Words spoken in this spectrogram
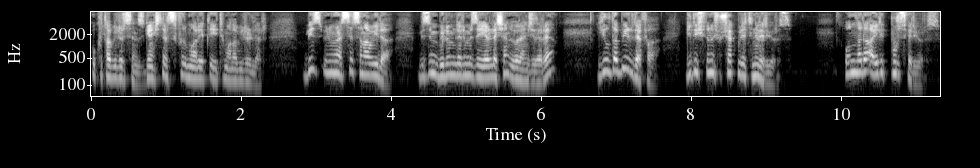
okutabilirsiniz. Gençler sıfır maliyetli eğitim alabilirler. Biz üniversite sınavıyla bizim bölümlerimize yerleşen öğrencilere yılda bir defa gidiş dönüş uçak biletini veriyoruz. Onlara aylık burs veriyoruz.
